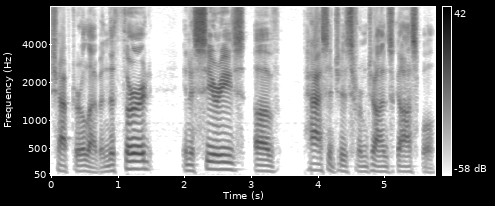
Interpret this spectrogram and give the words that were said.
chapter 11, the third in a series of passages from John's Gospel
